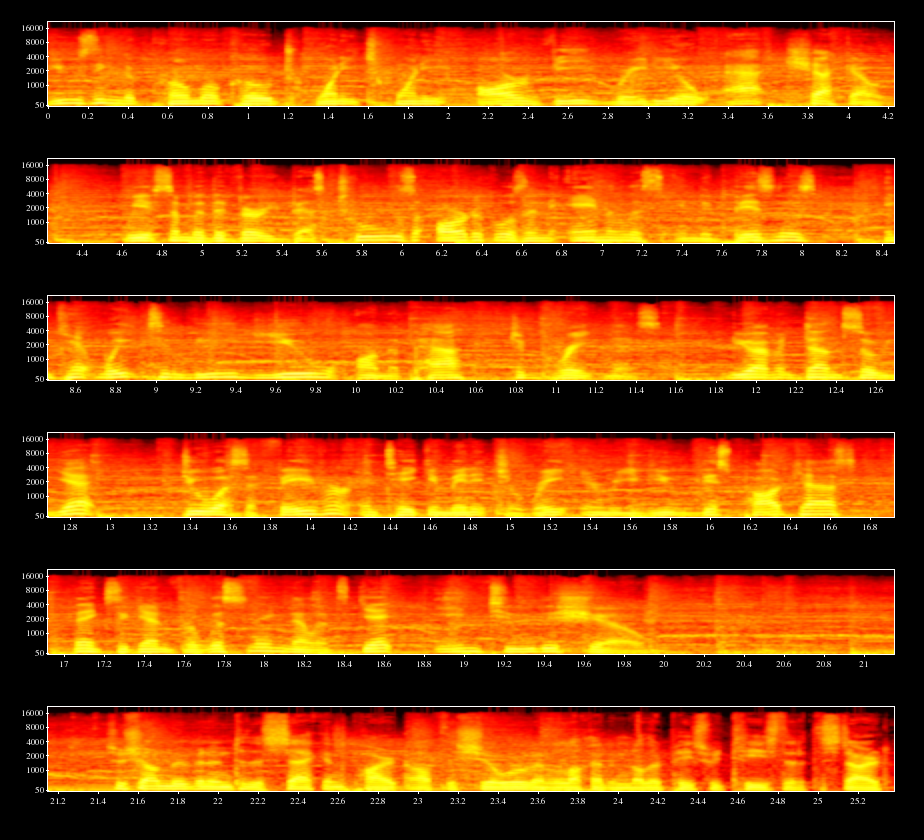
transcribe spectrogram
using the promo code 2020 RV Radio at checkout. We have some of the very best tools, articles, and analysts in the business and can't wait to lead you on the path to greatness. If you haven't done so yet, do us a favor and take a minute to rate and review this podcast Thanks again for listening. Now let's get into the show. So, Shawn, moving into the second part of the show, we're going to look at another piece we teased at the start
